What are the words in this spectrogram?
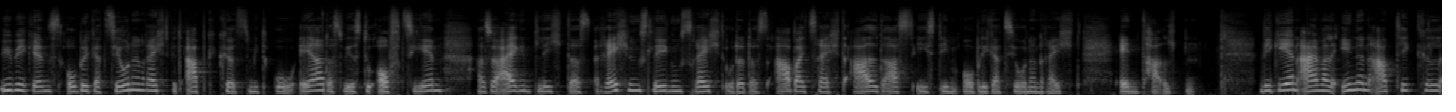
Übrigens, Obligationenrecht wird abgekürzt mit OR, das wirst du oft sehen. Also eigentlich das Rechnungslegungsrecht oder das Arbeitsrecht, all das ist im Obligationenrecht enthalten. Wir gehen einmal in den Artikel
